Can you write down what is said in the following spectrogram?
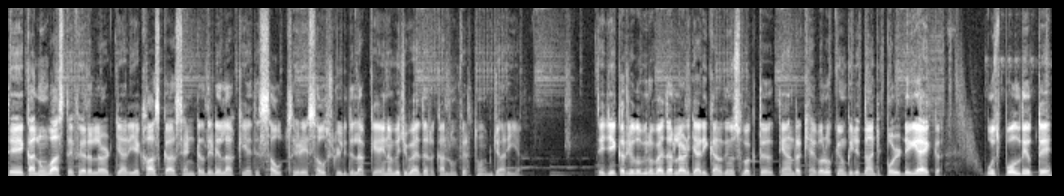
ਤੇ ਕੱਲ ਨੂੰ ਵਾਸਤੇ ਫਿਰ ਅਲਰਟ ਜਾਰੀ ਹੈ, ਖਾਸ ਕਰ ਸੈਂਟਰ ਦੇ ਜਿਹੜੇ ਇਲਾਕੇ ਹੈ ਤੇ ਸਾਊਥ ਜਿਹੜੇ ਸਾਊਥ ਇਟਲੀ ਦੇ ਇਲਾਕੇ ਹੈ, ਇਹਨਾਂ ਵਿੱਚ ਵੈਦਰ ਕੱਲ ਨੂੰ ਫਿਰ ਤੋਂ ਜਾਰੀ ਹੈ। ਤੇ ਜੇਕਰ ਜਦੋਂ ਵੀ ਉਹ ਵੈਦਰ ਅਲਰਟ ਜਾਰੀ ਕਰਦੇ ਉਸ ਵਕਤ ਧਿਆਨ ਰੱਖਿਆ ਕਰੋ ਕਿਉਂਕਿ ਜਿੱਦਾਂ ਅੱਜ ਪੁਲ ਡਿੱਗਿਆ ਇੱਕ, ਉਸ ਪੁਲ ਦੇ ਉੱਤੇ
